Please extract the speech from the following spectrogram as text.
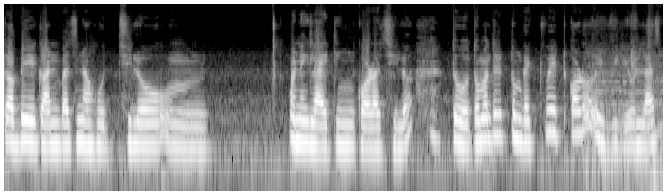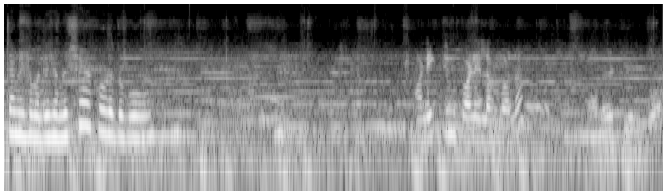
তবে গান বাজনা হচ্ছিল অনেক লাইটিং করা ছিল। তো তোমাদের, তোমরা একটু ওয়েট করো, ওই ভিডিওর লাস্টে আমি তোমাদের সঙ্গে শেয়ার করে দেবো। অনেকদিন পরে এলাম বলো? অনেকদিন পর।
